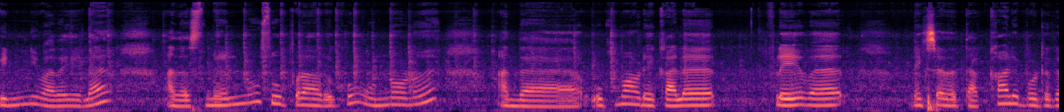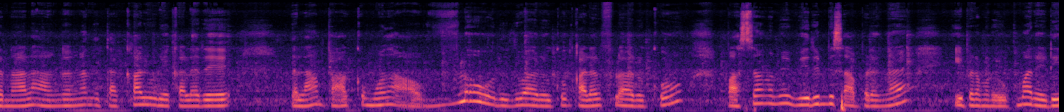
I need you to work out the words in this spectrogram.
பின்னி வரையில் அந்த ஸ்மெல்லும் சூப்பராக இருக்கும். இன்னொன்று அந்த உப்புமாவுடைய கலர் ஃப்ளேவர் நெக்ஸ்ட் அந்த தக்காளி போட்டிருக்கறனால அங்கங்கே அந்த தக்காளியுடைய கலரு இதெல்லாம் பார்க்கும்போது அவ்வளோ ஒரு இதுவாக இருக்கும் கலர்ஃபுல்லாக இருக்கும். பசங்களுமே விரும்பி சாப்பிடுங்க. இப்போ நம்மளுடைய உப்புமா ரெடி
